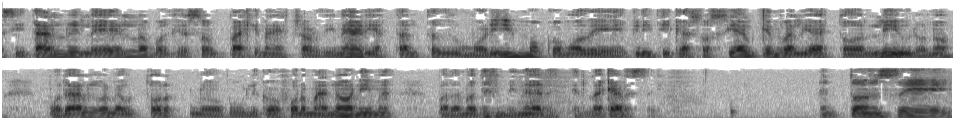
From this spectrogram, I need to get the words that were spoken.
citarlo y leerlo porque son páginas extraordinarias, tanto de humorismo como de crítica social, que en realidad es todo el libro, ¿no? Por algo el autor lo publicó de forma anónima para no terminar en la cárcel. Entonces,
